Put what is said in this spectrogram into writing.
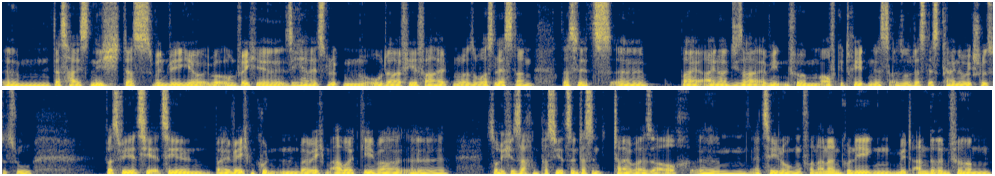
Ähm, das heißt nicht, dass wenn wir hier über irgendwelche Sicherheitslücken oder Fehlverhalten oder sowas lästern, dass jetzt äh, bei einer dieser erwähnten Firmen aufgetreten ist. Also das lässt keine Rückschlüsse zu, was wir jetzt hier erzählen, bei welchem Kunden, bei welchem Arbeitgeber äh, solche Sachen passiert sind. Das sind teilweise auch ähm, Erzählungen von anderen Kollegen mit anderen Firmen.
